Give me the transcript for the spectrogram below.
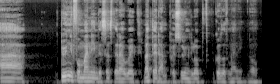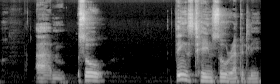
Uh, doing it for money in the sense that I work, not that I'm pursuing law because of money, no. Um, so things change so rapidly,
